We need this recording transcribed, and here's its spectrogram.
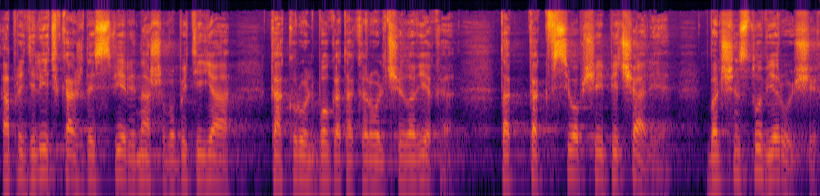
определить в каждой сфере нашего бытия как роль Бога, так и роль человека, так как всеобщие печали – большинству верующих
